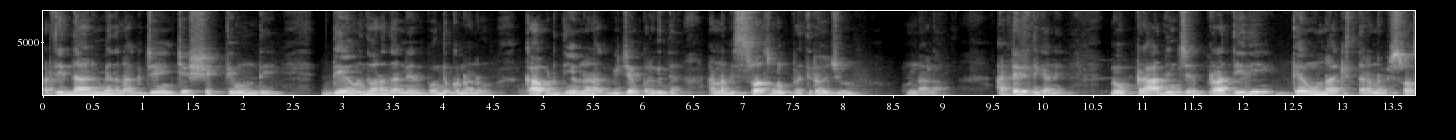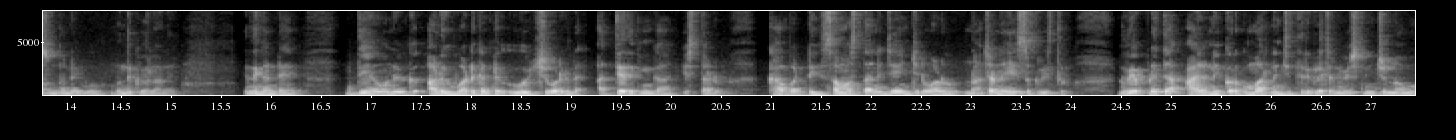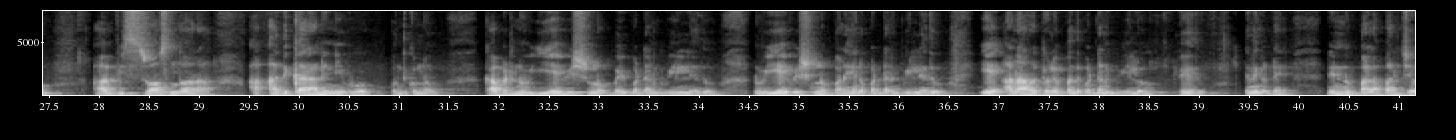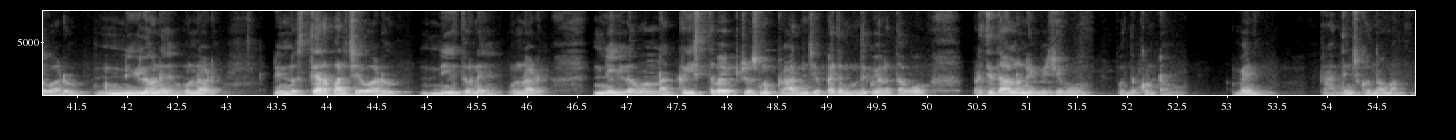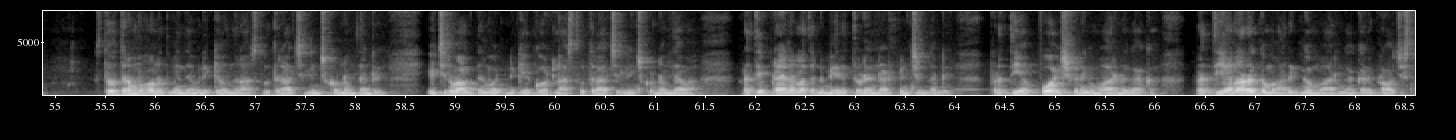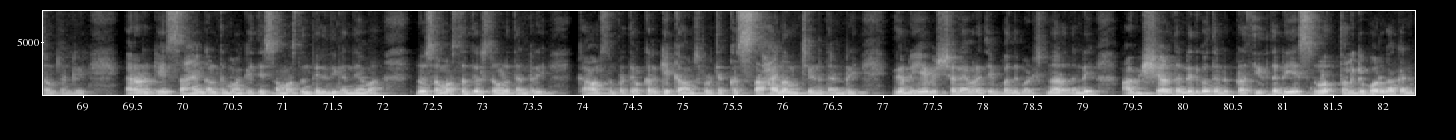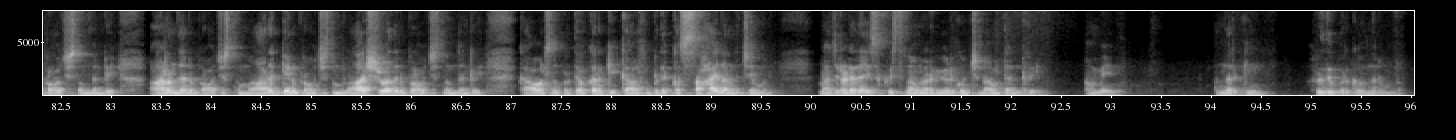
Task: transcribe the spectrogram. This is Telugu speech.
ప్రతి దాని మీద నాకు జయించే శక్తి ఉంది. దేవుని ద్వారా దాన్ని నేను పొందుకున్నాను. కాబట్టి దీనిలో నాకు విజయం కలుగుద్ది అన్న విశ్వాసం నువ్వు ప్రతిరోజు ఉండాలా? అట్టే రీతిగానే నువ్వు ప్రార్థించే ప్రతిదీ దేవుడు నాకు ఇస్తారన్న విశ్వాసంతో నువ్వు ముందుకు వెళ్ళాలి. ఎందుకంటే దేవునికి అడుగుబాటు కంటే ఊహించేవాడు కంటే అత్యధికంగా ఇస్తాడు. కాబట్టి సమస్తాన్ని జయించిన వాడు నా చెన్న యేసుక్రీస్తు. నువ్వు ఎప్పుడైతే ఆయన నీ కొరకు మరణించి తిరిగి లేచని విశ్వసించున్నావో ఆ విశ్వాసం ద్వారా ఆ అధికారాన్ని నీవు పొందుకున్నావు. కాబట్టి నువ్వు ఏ విషయంలో భయపడడానికి వీలు లేదు నువ్వు ఏ విషయంలో బలహీనపడడానికి వీలు లేదు ఏ అనారోగ్యంలో ఇబ్బంది పడడానికి వీలు లేదు. ఎందుకంటే నిన్ను బలపరిచేవాడు నీలోనే ఉన్నాడు. నిన్ను స్థిరపరిచేవాడు నీతోనే ఉన్నాడు. నీలో ఉన్న క్రీస్తు వైపు చూసి నువ్వు ప్రార్థించి ఎప్పుడైతే ముందుకు వెళతావో ప్రతి దానిలో నీ విజయము పొందుకుంటావు. మీన్ ప్రార్థించుకుందామా? స్తోత్రం మహోన్నతమైన దేవ నీకే వందన స్తోత్రాలు చెల్లించుకున్నాం తండ్రి. ఇచ్చిన వాగ్దానం బట్టి నీకే కోట్ల స్తోత్రాలు చెల్లించుకున్నాం దేవా. ప్రతి ప్రయాణంలో తండ్రి మీరే తోడని నడిపించిందండి ప్రతి అప్పు ఐశ్వర్యంగా మారును గాక. ప్రతి అనారోగ్యం ఆరోగ్యం మారంగా కానీ ప్రవచిస్తాం తండ్రి. ఎవరికి ఏ సహాయం కలుగుతుంది మాకైతే సమస్తం తెలియదు కానీ దేవా నువ్వు సమస్తం తెలిసినవాడు తండ్రి. కావాల్సిన ప్రతి ఒక్కరికి కావాల్సిన ప్రతి ఒక్క సహాయం అందచేయండి తండ్రి. ఇదిగో ఏ విషయాలు ఎవరైతే ఇబ్బంది పడుతున్నారో తండ్రి ఆ విషయాలు తండ్రి ఇదిగో తండ్రి ప్రతిదీ తండ్రి ఏ స్థితిలో తొలగిపోను కానీ ప్రవచిస్తాం తండ్రి. ఆనందాన్ని ప్రవచిస్తాం ఆరోగ్యాన్ని ప్రవచిస్తాం ఆశీర్వాదాన్ని ప్రవచిస్తాం తండ్రి. కావాల్సిన ప్రతి ఒక్కరికి కావాల్సిన ప్రతి ఒక్క సహాయాన్ని అందచేయమని నా జడడైన యేసుక్రీస్తునామని అడిగి వేడుకొంచున్నాం తండ్రి. అమ్మేని అందరికీ హృదయపూర్వక వందనంలో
